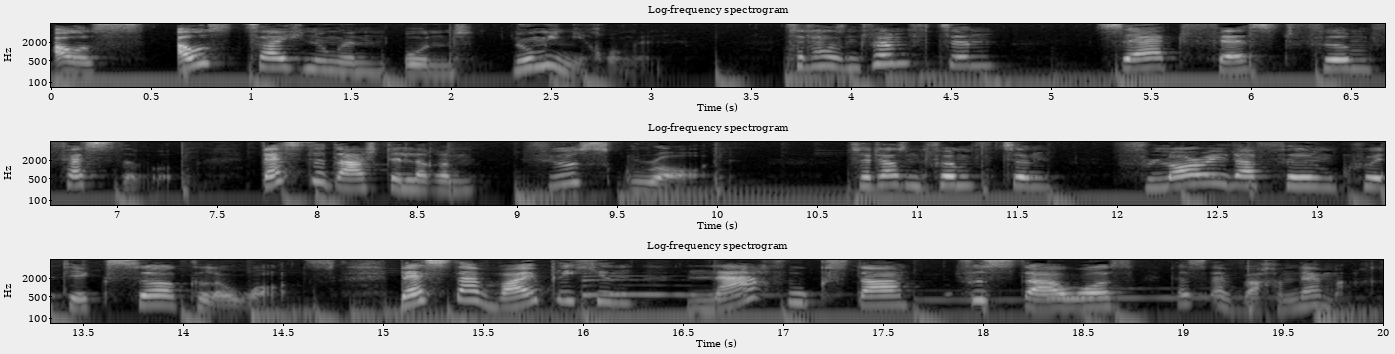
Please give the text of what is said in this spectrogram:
aus Auszeichnungen und Nominierungen. 2015 Sad Fest Film Festival. Beste Darstellerin für Scroll. 2015 Florida Film Critics Circle Awards. Bester weiblichen Nachwuchsstar für Star Wars Das Erwachen der Macht.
